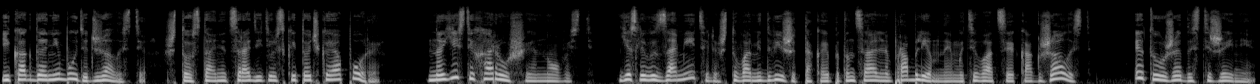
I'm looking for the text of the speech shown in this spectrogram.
И когда не будет жалости, что станет с родительской точкой опоры? Но есть и хорошая новость. Если вы заметили, что вами движет такая потенциально проблемная мотивация, как жалость, это уже достижение.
